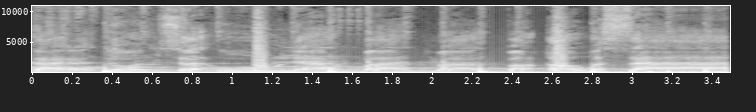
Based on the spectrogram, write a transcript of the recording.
Tara doon sa ulap at magpakawasak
